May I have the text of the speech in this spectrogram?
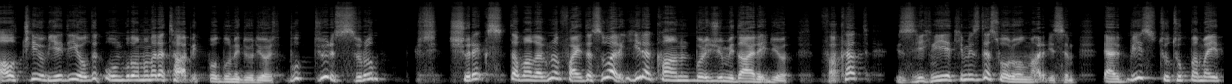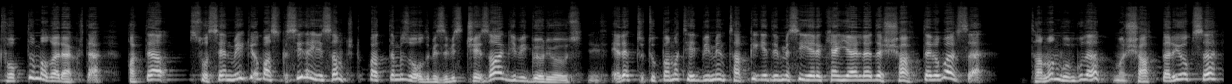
6 yıl 7 yıldır uygulamalara tabi olduğunu görüyoruz. Bu tür sürüm süre kısıtlamalarının faydası var. Yine kanun böylece müdahale ediyor. Fakat zihniyetimizde sorun var bizim. Yani biz tutuklamayı toplum olarak da hatta sosyal medya baskısıyla insan tutuklattığımız oldu bizi. Biz ceza gibi görüyoruz. Evet tutuklama tedbirinin tatbik edilmesi gereken yerlerde şartları varsa Tamam vurgula ama şartları yoksa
